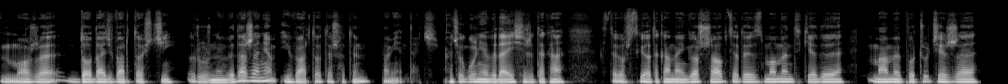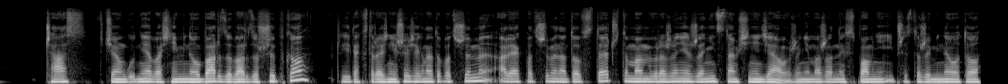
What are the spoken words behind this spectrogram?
może dodać wartości różnym wydarzeniom i warto też o tym pamiętać. Choć ogólnie wydaje się, że taka z tego wszystkiego taka najgorsza opcja to jest moment, kiedy mamy poczucie, że czas w ciągu dnia właśnie minął bardzo, bardzo szybko, czyli tak w teraźniejszości, jak na to patrzymy, ale jak patrzymy na to wstecz, to mamy wrażenie, że nic tam się nie działo, że nie ma żadnych wspomnień i przez to, że minęło to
